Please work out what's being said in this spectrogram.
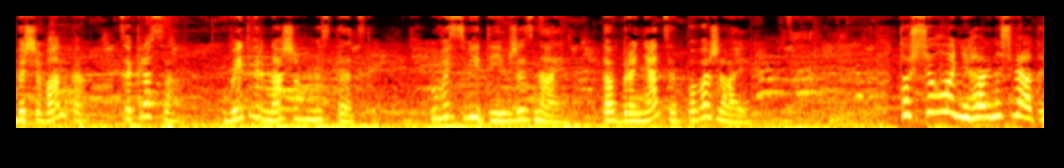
Вишиванка це краса, витвір нашого мистецтва. Увесь світ її вже знає, та вбрання це поважає. Тож сьогодні гарне свято,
